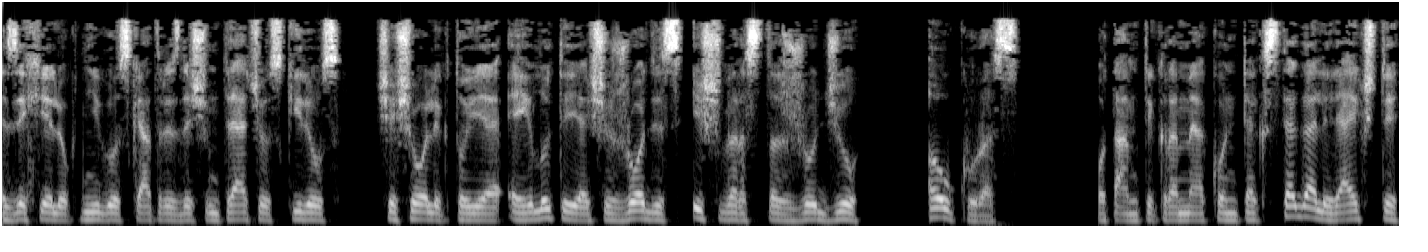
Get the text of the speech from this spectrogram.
Ezekėlio knygos 43 skyriaus 16 eilutėje šis žodis išverstas žodžiu aukuras, o tam tikrame kontekste gali reikšti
